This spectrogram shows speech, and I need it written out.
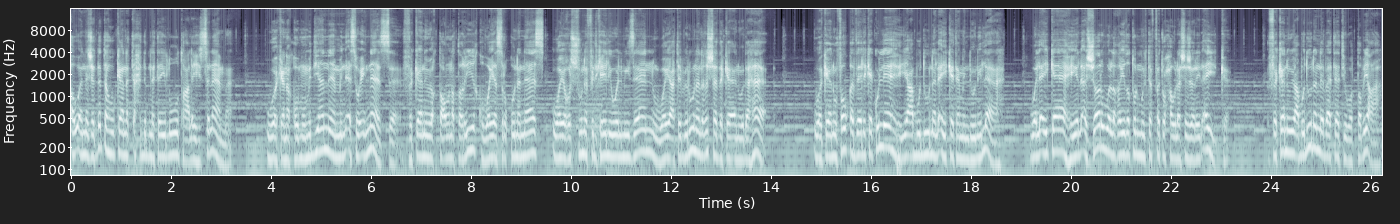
أو أن جدته كانت إحدى ابنتي لوط عليه السلام. وكان قوم مدين من أسوأ الناس فكانوا يقطعون الطريق ويسرقون الناس ويغشون في الكيل والميزان ويعتبرون الغش ذكاء ودهاء. وكانوا فوق ذلك كله يعبدون الأيكة من دون الله. والأيكة هي الأشجار والغيضة الملتفة حول شجر الأيك. فكانوا يعبدون النباتات والطبيعة.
